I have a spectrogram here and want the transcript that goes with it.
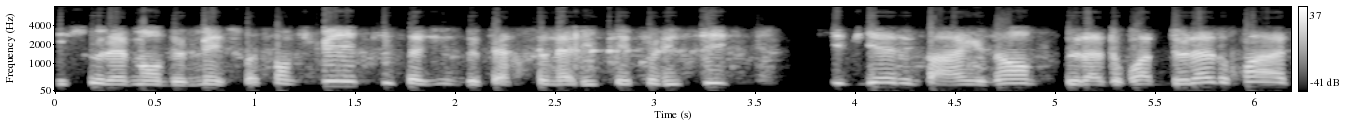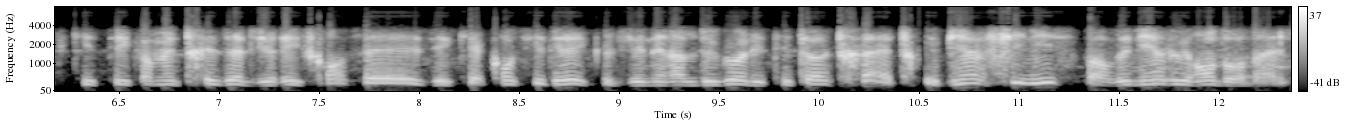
du soulèvement de mai 68, qu'il s'agisse de personnalités politiques qui viennent par exemple de la droite de la droite, qui était quand même très Algérie française et qui a considéré que le général de Gaulle était un traître, eh bien finissent par venir lui rendre hommage.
